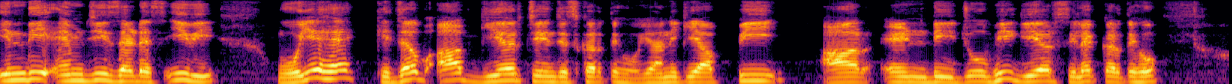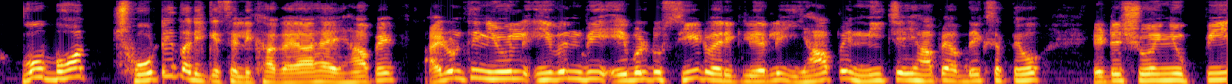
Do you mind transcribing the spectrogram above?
in the M G Z S EV वो ये है कि जब आप गियर चेंजेस करते हो, यानी कि आप पी आर एन डी जो भी गियर सिलेक्ट करते हो, वो बहुत छोटे तरीके से लिखा गया है यहाँ पे। I don't think you will even be able to see it very clearly यहाँ पे नीचे, यहाँ पे आप देख सकते हो it is showing you P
